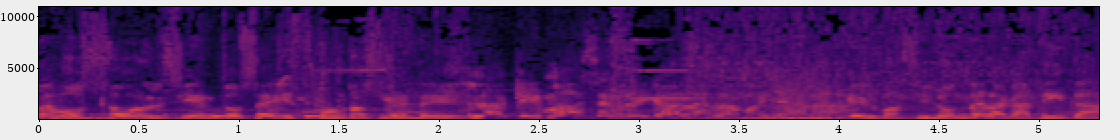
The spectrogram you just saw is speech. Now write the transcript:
Nuevo Sol 106.7. La que más se regala en la mañana. El vacilón de la gatita.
